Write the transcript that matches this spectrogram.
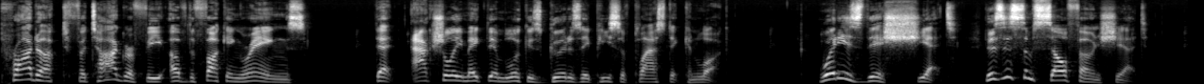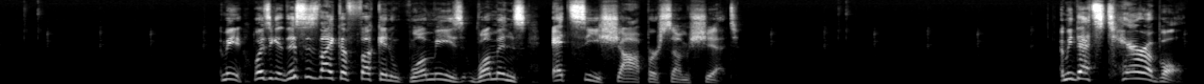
product photography of the fucking rings that actually make them look as good as a piece of plastic can look. What is this shit? This is some cell phone shit. I mean, once again, this is like a fucking woman's woman's Etsy shop or some shit. I mean, that's terrible.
